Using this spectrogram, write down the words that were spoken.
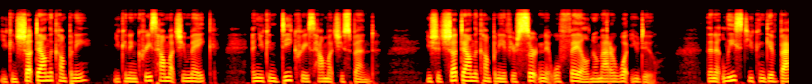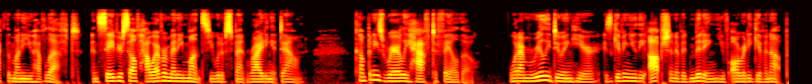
you can shut down the company, you can increase how much you make, and you can decrease how much you spend. You should shut down the company if you're certain it will fail no matter what you do. Then at least you can give back the money you have left and save yourself however many months you would have spent writing it down. Companies rarely have to fail, though. What I'm really doing here is giving you the option of admitting you've already given up.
